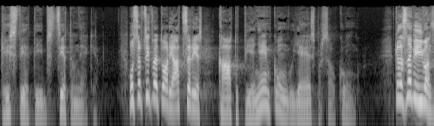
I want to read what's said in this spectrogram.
Kristietības cietumniekiem. Un, starp citu, vai tu arī atceries, kā tu pieņēmi kungu Jēzu par savu kungu? Ka tas nebija Ivans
